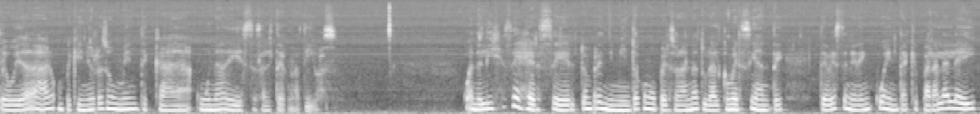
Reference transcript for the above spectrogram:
Te voy a dar un pequeño resumen de cada una de estas alternativas. Cuando eliges ejercer tu emprendimiento como persona natural comerciante, debes tener en cuenta que para la ley,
